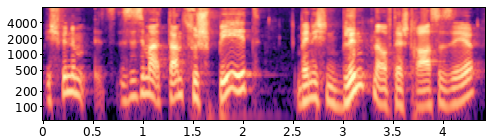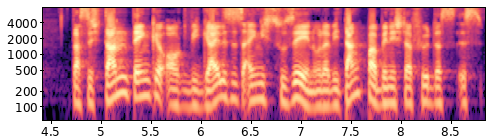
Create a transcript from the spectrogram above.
ich finde, es ist immer dann zu spät, wenn ich einen Blinden auf der Straße sehe, dass ich dann denke, oh, wie geil ist es eigentlich zu sehen oder wie dankbar bin ich dafür, dass, es,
